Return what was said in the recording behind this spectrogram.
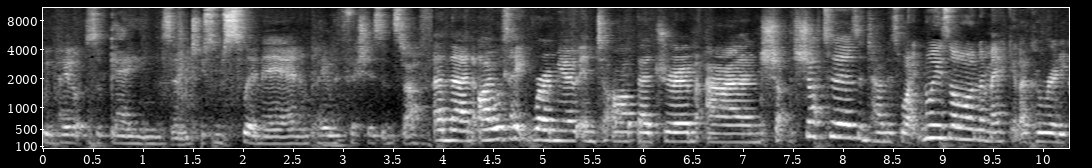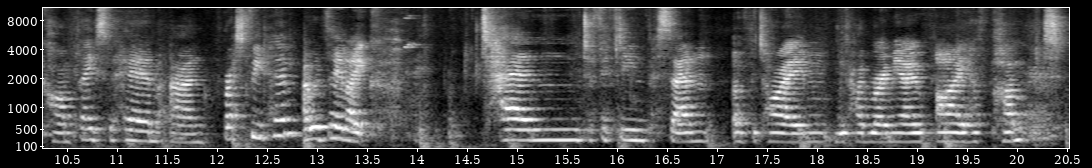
we play lots of games and do some swimming and play with fishes and stuff. And then I will take Romeo into our bedroom and shut the shutters and turn his white noise on and make it like a really calm place for him and breastfeed him. I would say like 10 to 15% of the time we've had Romeo, I have pumped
